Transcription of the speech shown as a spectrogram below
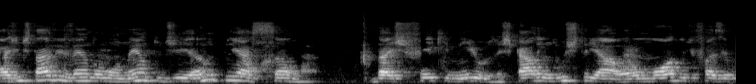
a gente está vivendo um momento de ampliação das fake news, escala industrial, é um modo de fazer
